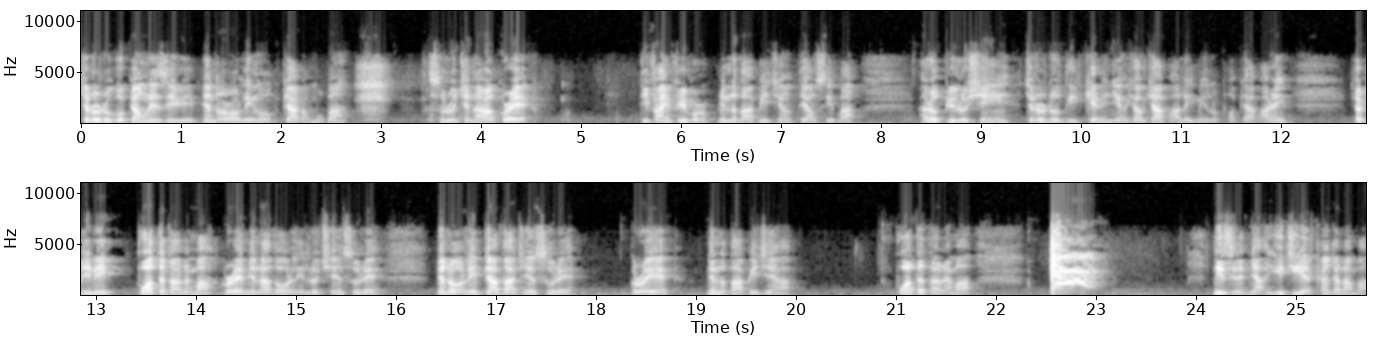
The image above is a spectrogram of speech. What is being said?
ကျွန်တော်တို့ကိုပြောင်းလဲစေ၍မျက်နာတော်လင်းကိုပြတော်မူပါ။ဆိုလိုချင်တာတော့ great divine favor မျက်နှာသာပေးခြင်းကိုတယောက်စီပါအဲ့လိုပြုလို့ရှိရင်ကျွန်တော်တို့ဒီကယ်တင်ခြင်းကိုရောက်ကြပါလိမ့်မယ်လို့ဖော်ပြပါတယ်။ကြောင့်ဒီနေ့ဘဝတတာထဲမှာ great မျက်နှာတော်လင်းလွတ်ခြင်းဆိုတဲ့ မျက်နှာတော်လင်းပြသခြင်းဆိုတဲ့ great မျက်နှာသာပေးခြင်းဟာဘဝတတာထဲမှာနေ့စဉ်နဲ့မျှအရေးကြီးတဲ့အခန်းကဏ္ဍမှာ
